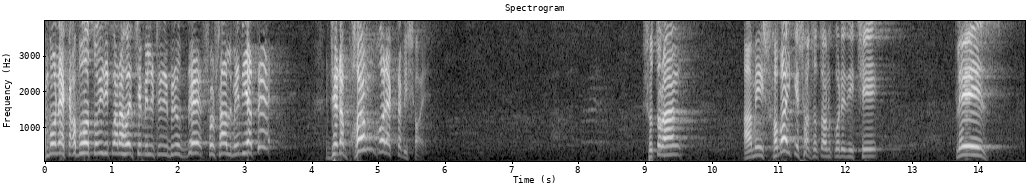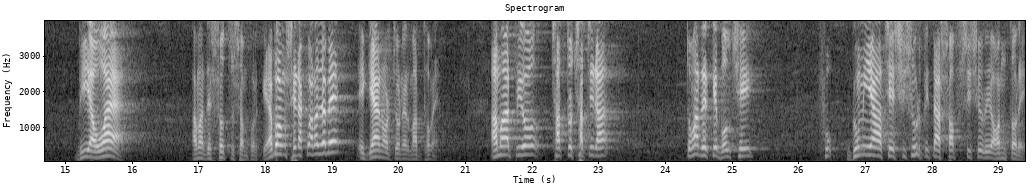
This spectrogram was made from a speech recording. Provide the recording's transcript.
এমন এক আবহ তৈরি করা হয়েছে মিলিটারির বিরুদ্ধে সোশ্যাল মিডিয়াতে, যেটা ভয়ঙ্কর একটা বিষয়। সুতরাং আমি সবাইকে সচেতন করে দিচ্ছি, প্লিজ বি অ্যাওয়ার আমাদের শত্রু সম্পর্কে। এবং সেটা করা যাবে এই জ্ঞান অর্জনের মাধ্যমে। আমার প্রিয় ছাত্রছাত্রীরা, তোমাদেরকে বলছি ঘুমিয়ে আছে শিশুর পিতা সব শিশুরই অন্তরে।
